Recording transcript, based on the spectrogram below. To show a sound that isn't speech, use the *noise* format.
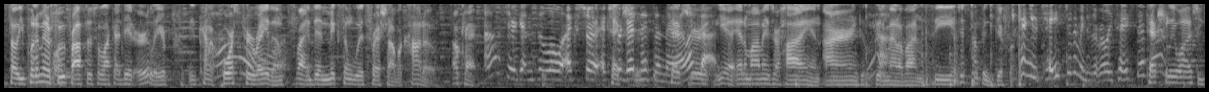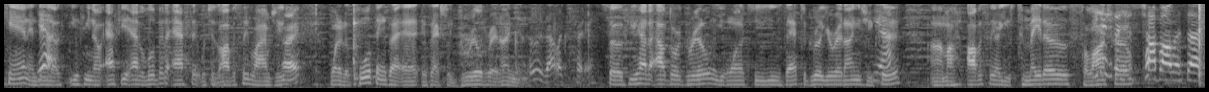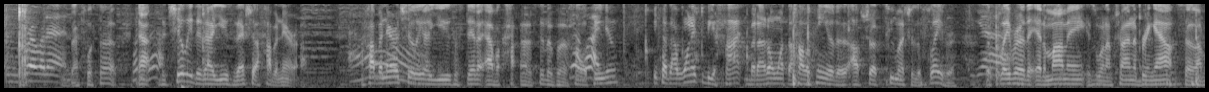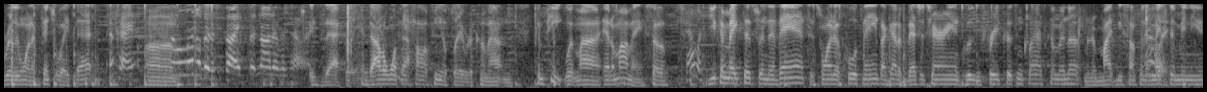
So you put them in a food processor like I did earlier, and kind of coarse puree them, oh. Right. and then mix them with fresh avocado. Okay. Oh, so you're getting some little extra extra Texture. goodness in there. Texture, I like that. yeah, edamames are high in iron, good, good amount of vitamin C, and just something different. Can you taste it? I mean, does it really taste different? Texturally wise, you can, and Yeah. then uh, you, you know after you add a little bit of acid, which is obviously lime juice. All right. One of the cool things I add is actually grilled red onions. Ooh, that looks pretty. So if you had an outdoor grill and you wanted to use that to grill your red onions, you Yeah. could. Um, I, obviously, I use tomatoes, So you guys cilantro. can just chop all this up and throw it in. That's what's up. What now, is that? the chili that I use is actually a habanero. A habanero chili I use instead of avocado, uh, instead of a Oh. Yeah, why? jalapeno, because I want it to be hot, but I don't want the jalapeno to obstruct too much of the flavor. Yeah. The flavor of the edamame is what I'm trying to bring out, so I really want to accentuate that. Okay. Um, so a little bit of spice, but not overpowering. Exactly, and I don't want that jalapeno flavor to come out and compete with my edamame. So you can make this in advance. It's one of the cool things. I got a vegetarian, gluten-free cooking class coming up, and there might be something that makes the menu.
